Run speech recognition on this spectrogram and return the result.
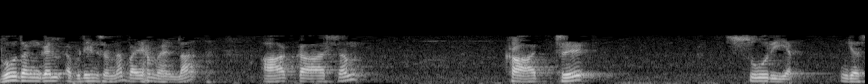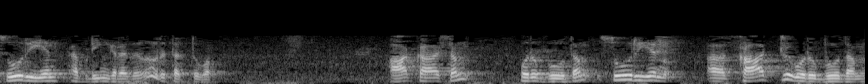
பூதங்கள் அப்படின்னு சொன்னா பயம் வேண்டாம். ஆகாசம் காற்று சூரியன். இங்க சூரியன் அப்படிங்கறது ஒரு தத்துவம். ஆகாசம் ஒரு பூதம் சூரியன் காற்று ஒரு பூதம்.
